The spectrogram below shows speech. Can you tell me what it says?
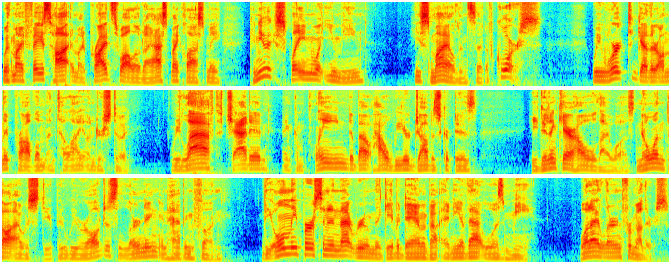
With my face hot and my pride swallowed, I asked my classmate, Can you explain what you mean? He smiled and said, Of course. We worked together on the problem until I understood. We laughed, chatted, and complained about how weird JavaScript is. He didn't care how old I was. No one thought I was stupid. We were all just learning and having fun. The only person in that room that gave a damn about any of that was me. What I learned from others.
